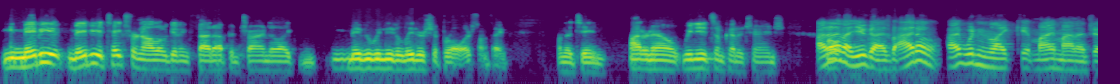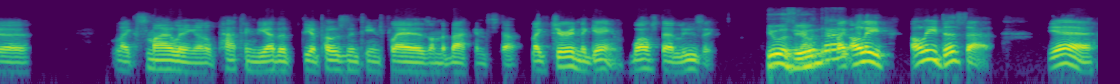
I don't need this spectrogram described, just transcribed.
maybe maybe it takes Ronaldo getting fed up and trying to like maybe we need a leadership role or something on the team. I don't know. We need some kind of change. I don't Oh. know about you guys, but I don't. I wouldn't like it, my manager like smiling or patting the other the opposing team's players on the back and stuff like during the game whilst they're losing. He was you know? doing that. Like Ole, Ole does that. Yeah,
